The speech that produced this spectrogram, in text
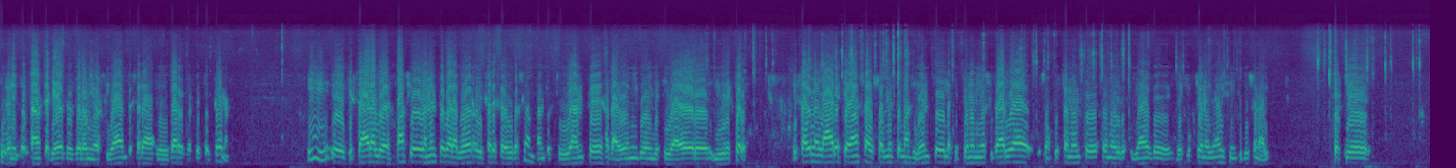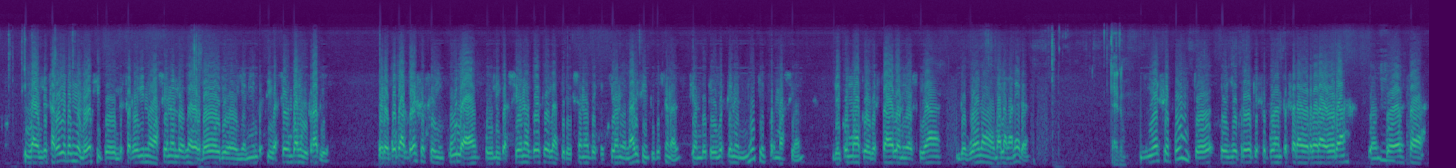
La importancia que es desde la universidad empezar a educar respecto al tema. Y eh, que se abran los espacios, obviamente, para poder realizar esa educación, tanto estudiantes, académicos, investigadores y directores. Y saben las áreas que avanza usualmente más lento en la gestión universitaria son justamente estas universidades de, de gestión y análisis institucional porque el desarrollo tecnológico, el desarrollo de innovación en los laboratorios y en investigación va muy rápido, pero pocas veces se vincula publicaciones desde las direcciones de gestión y análisis institucional, siendo que ellos tienen mucha información de cómo ha progresado la universidad de buena o mala manera. Claro. Y ese punto eh, yo creo que se puede empezar a abordar ahora con mm. todas estas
